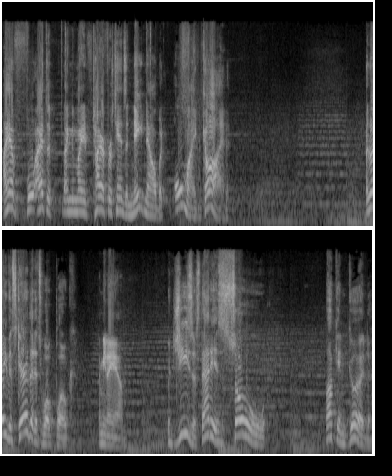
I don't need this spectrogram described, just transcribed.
I have four. I have to. I mean, my entire first hand's innate now, but oh my god. I'm not even scared that it's woke bloke. I mean, I am. But Jesus, that is so fucking good.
